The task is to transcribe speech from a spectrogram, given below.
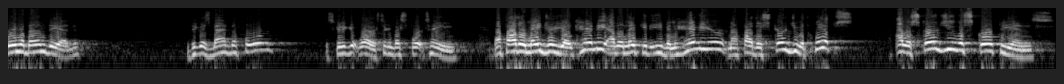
Rehoboam did. You think it was bad before? It's going to get worse. Look at verse 14. My father made your yoke heavy. I will make it even heavier. My father scourged you with whips. I will scourge you with scorpions.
